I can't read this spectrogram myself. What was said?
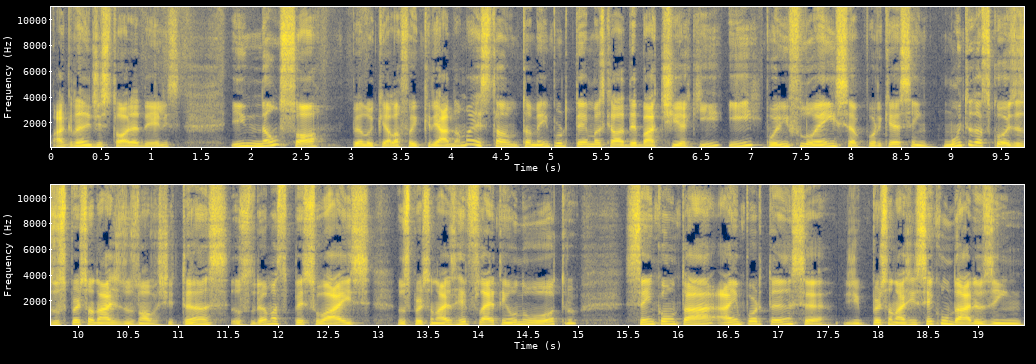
a grande história deles. E não só pelo que ela foi criada, mas também por temas que ela debatia aqui e por influência, porque assim, muitas das coisas dos personagens dos Novos Titãs, os dramas pessoais dos personagens refletem um no outro, sem contar a importância de personagens secundários em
